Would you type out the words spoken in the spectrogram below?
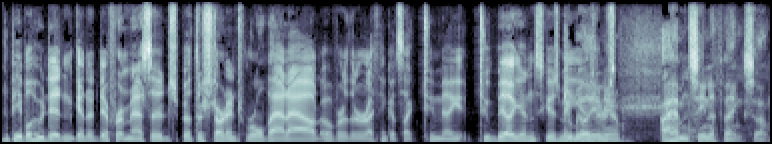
the people who didn't get a different message, but they're starting to roll that out over their, I think it's like 2 million, 2 billion, excuse me, Two billion, users. yeah. I haven't seen a thing, so.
